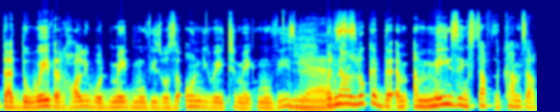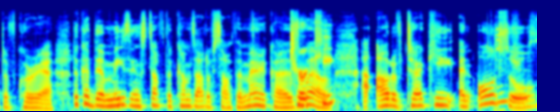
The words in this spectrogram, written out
that the way that Hollywood made movies was the only way to make movies. Yes. But now look at the um, amazing stuff that comes out of Korea. Look at the amazing stuff that comes out of South America as Turkey. well. Uh, out of Turkey and also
